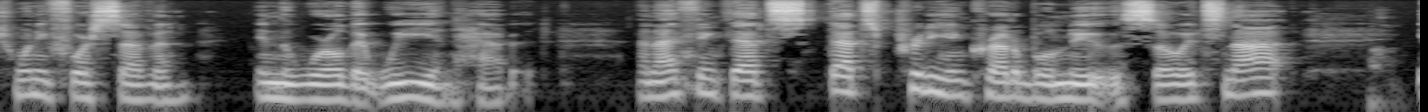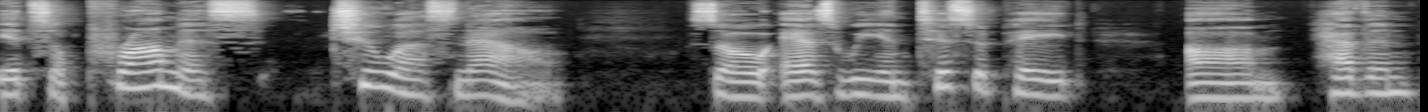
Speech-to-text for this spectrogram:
24/7 in the world that we inhabit. And i think that's that's pretty incredible news. So it's not it's a promise to us now. So as we anticipate um, heaven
